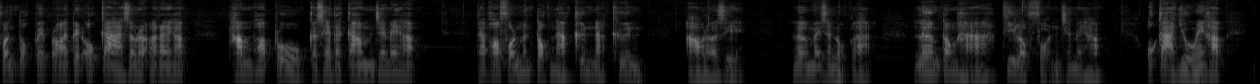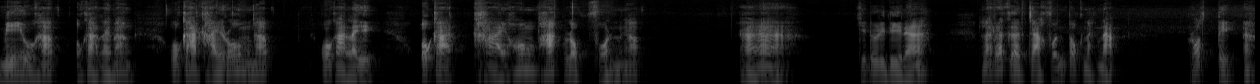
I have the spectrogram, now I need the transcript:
ฝนตกไปรอยเป็นโอกาสสำหรับอะไรครับทำเพาะปลูกเกษตรกรรมใช่ไหมครับ แต่พอฝนมันตกหนักขึ้นหนักขึ้น เอาแล้วสิ เริ่มไม่สนุกละ เริ่มต้องหาที่หลบฝนใช่ไหมครับ โอกาสอยู่ไหมครับ มีอยู่ครับ โอกาสอะไรบ้าง โอกาสขายร่มครับ โอกาสอะไรอีก โอกาสขายห้องพักหลบฝนครับ อ่า คิดดูดีๆนะ แล้วถ้าเกิดจากฝนตกหนักๆ รถติดนะ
